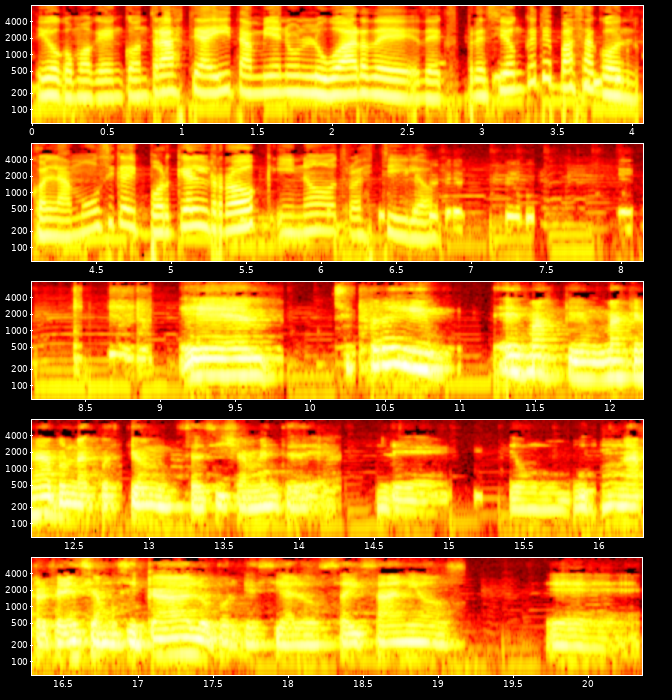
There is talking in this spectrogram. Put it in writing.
Digo, como que encontraste ahí también un lugar de, de expresión. ¿Qué te pasa con, con la música y por qué el rock y no otro estilo? Eh, sí, por ahí es más que más que nada por una cuestión sencillamente de, de- un- una preferencia musical o porque si a los seis años eh,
